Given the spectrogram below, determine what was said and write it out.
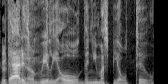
dad is really old, then you must be old too.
